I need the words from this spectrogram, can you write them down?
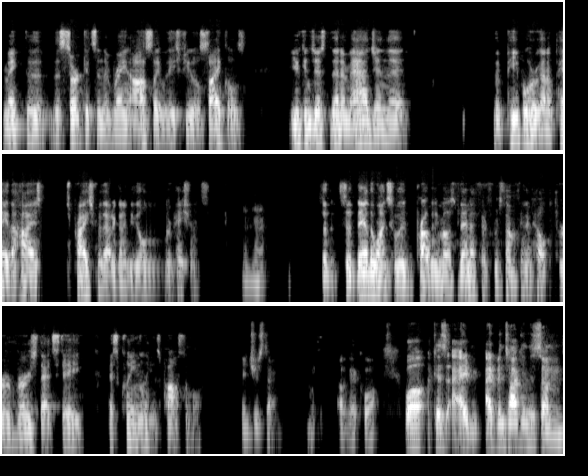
make the the circuits in the brain oscillate with these futile cycles, you can just then imagine that the people who are going to pay the highest price for that are going to be the older patients. hmm So, so they're the ones who would probably most benefit from something that helped to reverse that state as cleanly as possible. Interesting. Okay, cool. Well, because I I've been talking to some,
